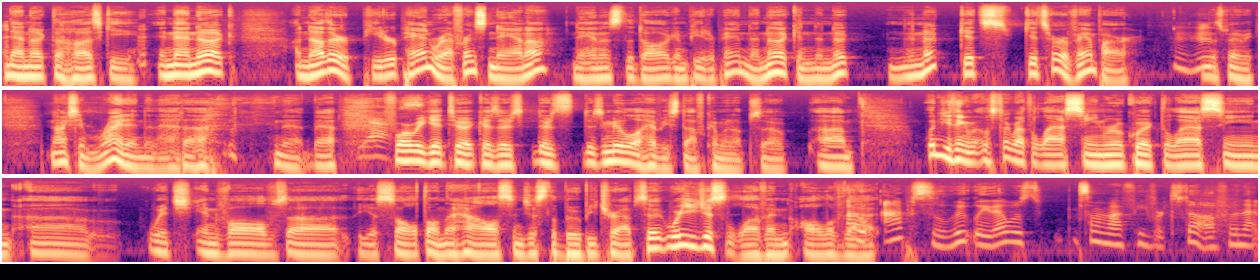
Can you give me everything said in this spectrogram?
Nanook the husky. And Nanook, another Peter Pan reference. Nana. Nana's the dog in Peter Pan. Nanook. And Nanook, Nanook gets gets her a vampire in mm-hmm. this movie. Knocks him right into that uh in that bath. Yes. Before we get to it, because there's there's there's gonna be a little heavy stuff coming up. So um what do you think about let's talk about the last scene real quick. The last scene uh which involves uh, the assault on the house and just the booby traps. Were you just loving all of that? Oh, that? absolutely. That was some of my favorite stuff in that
